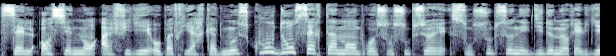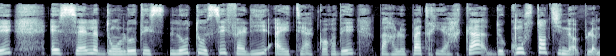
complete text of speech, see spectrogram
Celle anciennement affiliée au patriarcat de Moscou, dont certains membres sont soupçonnés, d'y demeurer liés, et celle dont l'autocéphalie a été accordée par le patriarcat de Constantinople.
